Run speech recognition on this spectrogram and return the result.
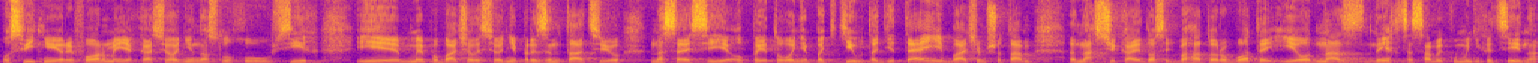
освітньої реформи, яка сьогодні на слуху у всіх, і ми побачили сьогодні презентацію на сесії опитування батьків та дітей. І бачимо, що там нас чекає досить багато роботи, і одна з них це саме комунікаційна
